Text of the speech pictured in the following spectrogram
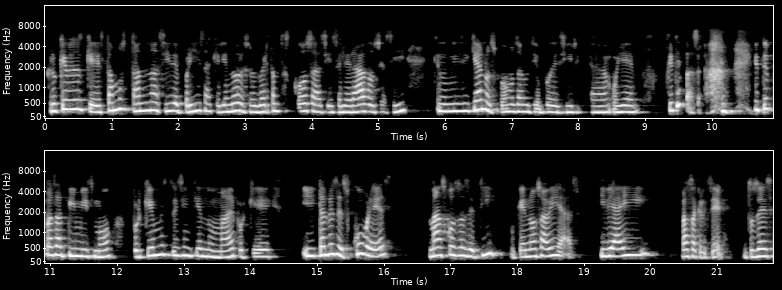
creo que a veces que estamos tan así deprisa, queriendo resolver tantas cosas y acelerados y así, que ni siquiera nos podemos dar un tiempo de decir, ah, oye, ¿qué te pasa? ¿Qué te pasa a ti mismo? ¿Por qué me estoy sintiendo mal? ¿Por qué? Y tal vez descubres más cosas de ti que no sabías y de ahí vas a crecer. Entonces,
